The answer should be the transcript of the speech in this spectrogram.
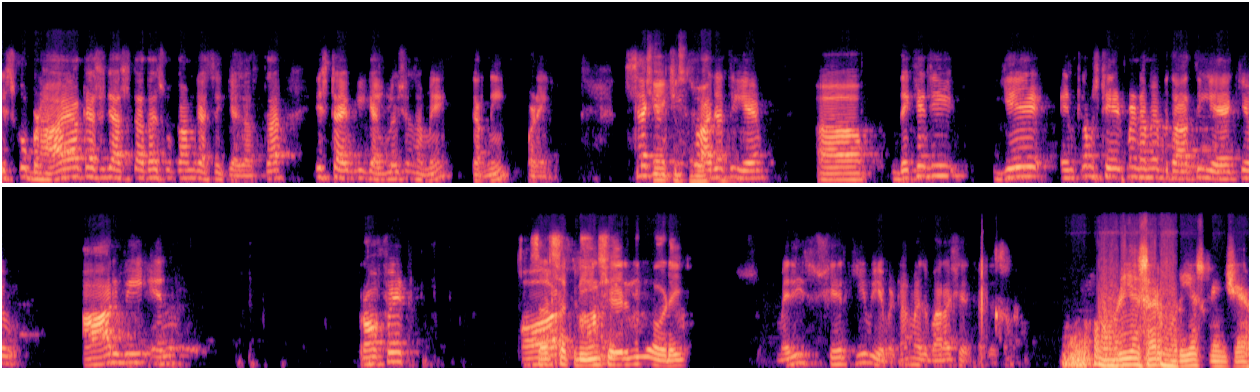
इसको बढ़ाया कैसे जा सकता था इसको कम कैसे किया जा सकता इस टाइप की कैलकुलेशन हमें करनी पड़ेगी। सेकेंड चीज़ जो आ जाती है देखें जी ये इनकम स्टेटमेंट हमें बताती है कि आर वी इन प्रॉफिट और सर स्क्रीन शेयर नहीं हो रही। मेरी शेयर की हुई है बेटा मैं दोबारा शेयर कर देता हूँ। हो रही है सर हो रही है स्क्रीन शेयर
